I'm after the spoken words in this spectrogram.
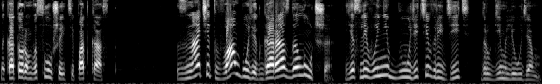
на котором вы слушаете подкаст, значит, вам будет гораздо лучше, если вы не будете вредить другим людям.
